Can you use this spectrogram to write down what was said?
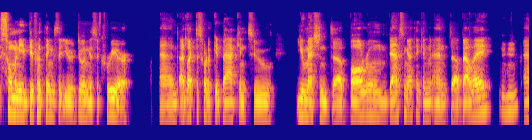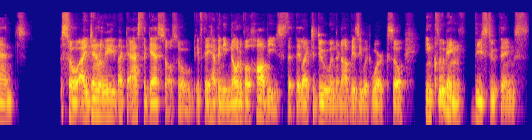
so many different things that you're doing as a career, and I'd like to sort of get back into. You mentioned uh, ballroom dancing, I think, and and uh, ballet, hmm and so I generally like to ask the guests also if they have any notable hobbies that they like to do when they're not busy with work. So, including these two things,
